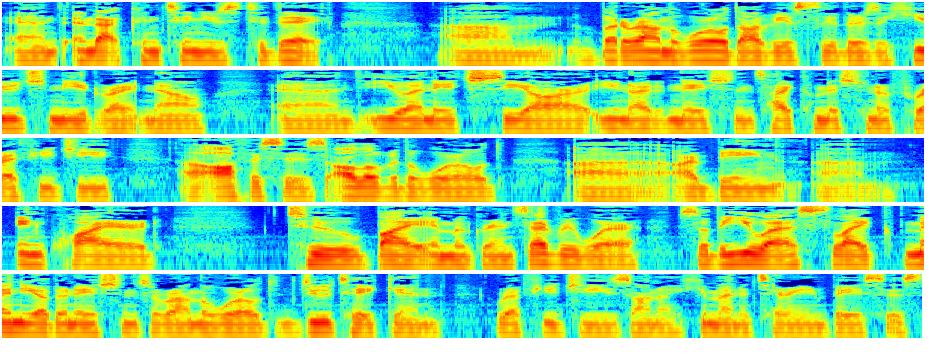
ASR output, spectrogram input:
and and that continues today. Um, but around the world, obviously, there's a huge need right now, and UNHCR, United Nations High Commissioner for Refugee uh, offices all over the world uh, are being um, inquired to by immigrants everywhere. So the U.S., like many other nations around the world, do take in refugees on a humanitarian basis.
